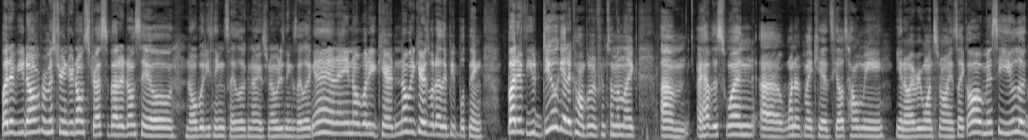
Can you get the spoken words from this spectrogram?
But if you don't from a stranger, don't stress about it. Don't say, "Oh, nobody thinks I look nice. Nobody thinks I look." Eh, ain't nobody cared. Nobody cares what other people think. But if you do get a compliment from someone like, um, I have this one, uh, one of my kids. He'll tell me, you know, every once in a while, he's like, "Oh, Missy, you look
